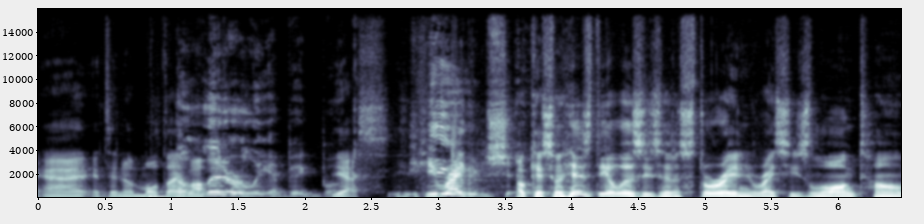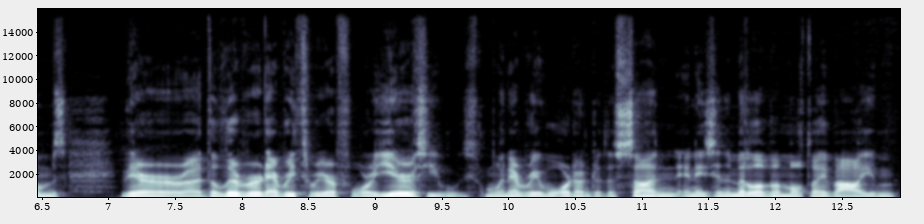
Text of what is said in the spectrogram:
Uh, it's in a multi. A, literally a big book. Yes, he, he writes. Okay, so his deal is he's an historian. He writes these long tomes. They're uh, delivered every three or four years. He won every award under the sun, and he's in the middle of a multi-volume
